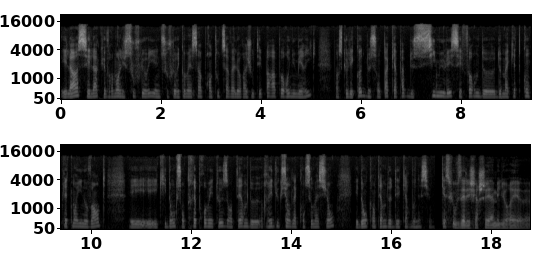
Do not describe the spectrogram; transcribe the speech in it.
Et là, c'est là que vraiment les souffleries et une soufflerie comme S1 prend toute sa valeur ajoutée par rapport au numérique, parce que les codes ne sont pas capables de simuler ces formes de, maquettes complètement innovantes et qui donc sont très prometteuses en termes de réduction de la consommation et donc en termes de décarbonation. Qu'est-ce que vous allez chercher à améliorer euh,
